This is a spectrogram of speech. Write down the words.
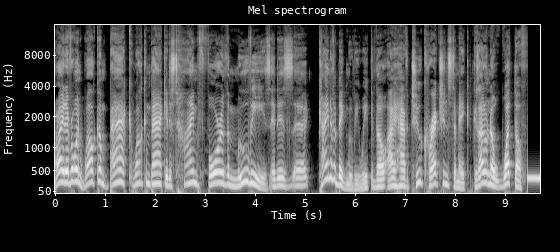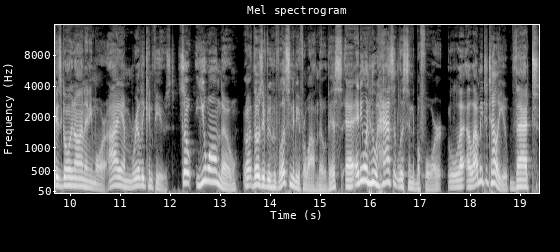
All right, everyone, welcome back. Welcome back. It is time for the movies. It is uh, kind of a big movie week, though I have two corrections to make because I don't know what the f- is going on anymore. I am really confused. So, you all know, uh, those of you who've listened to me for a while know this. Uh, anyone who hasn't listened before, le- allow me to tell you that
